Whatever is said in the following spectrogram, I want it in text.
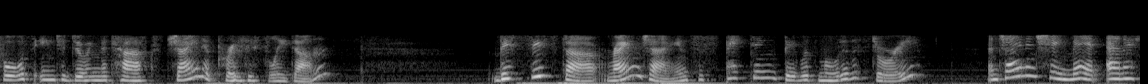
force into doing the tasks Jane had previously done, this sister rang Jane suspecting there was more to the story and Jane and she met and a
